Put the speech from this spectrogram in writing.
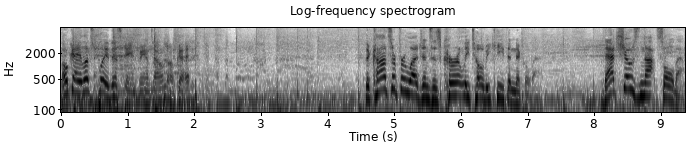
Okay, let's play this game, Fantone. Okay. The Concert for Legends is currently Toby Keith and Nickelback. That show's not sold out.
